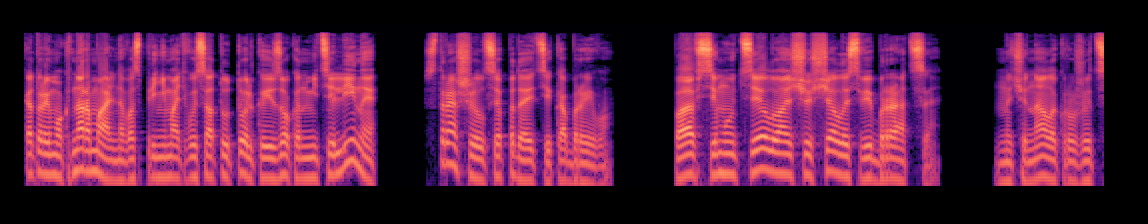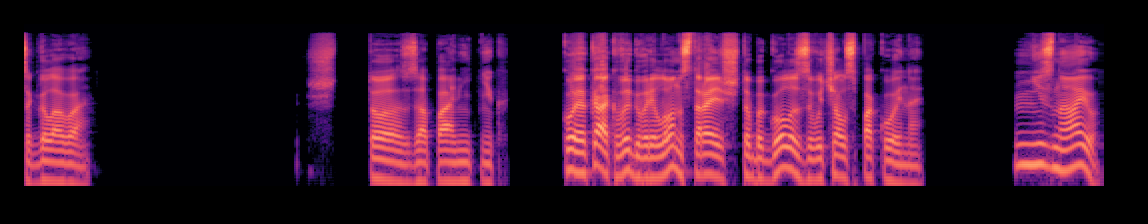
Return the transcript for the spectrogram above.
который мог нормально воспринимать высоту только из окон Метелины, страшился подойти к обрыву. По всему телу ощущалась вибрация. Начинала кружиться голова. Что за памятник? Кое-как выговорил он, стараясь, чтобы голос звучал спокойно. Не знаю.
